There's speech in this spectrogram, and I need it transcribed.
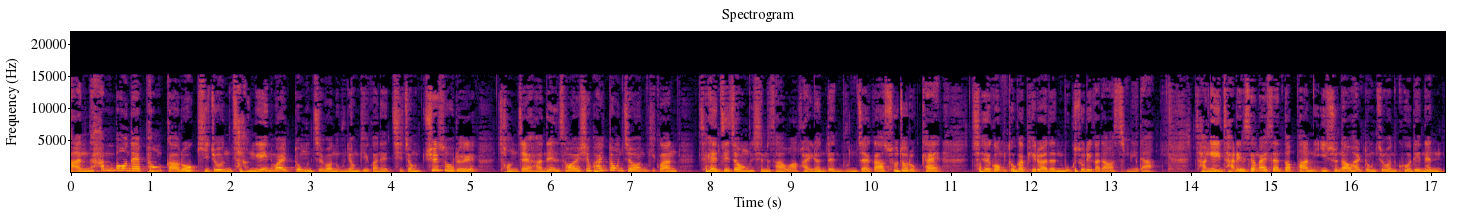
단 한 번의 평가로 기존 장애인 활동 지원 운영 기관의 지정 취소를 전제하는 서울시 활동 지원 기관 재지정 심사와 관련된 문제가 수두룩해 재검토가 필요하다는 목소리가 나왔습니다. 장애인 자립생활센터판 이수나 활동 지원 코디는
